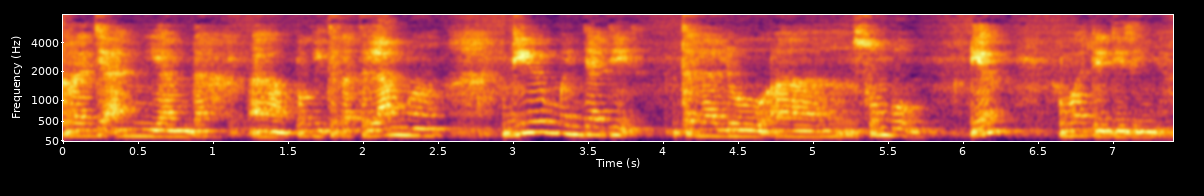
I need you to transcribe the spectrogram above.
kerajaan yang dah uh, apa kita kata lama, dia menjadi terlalu uh, sombong ya kepada dirinya.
